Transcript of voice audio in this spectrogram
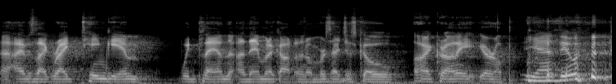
I was like right team game. We'd play and and then when I got to the numbers, I'd just go, all right, Granny, you're up. yeah, the,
